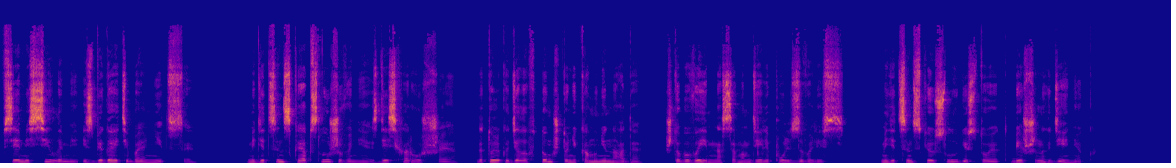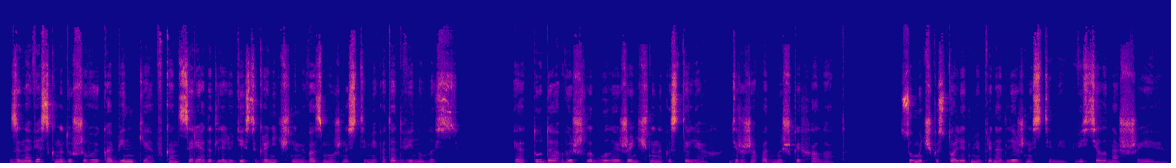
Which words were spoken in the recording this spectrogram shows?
Всеми силами избегайте больницы. Медицинское обслуживание здесь хорошее, да только дело в том, что никому не надо, чтобы вы им на самом деле пользовались. Медицинские услуги стоят бешеных денег. Занавеска на душевой кабинке в конце ряда для людей с ограниченными возможностями отодвинулась. И оттуда вышла голая женщина на костылях, держа под мышкой халат. Сумочка с туалетными принадлежностями висела на шее.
